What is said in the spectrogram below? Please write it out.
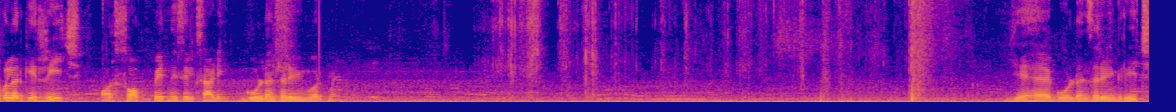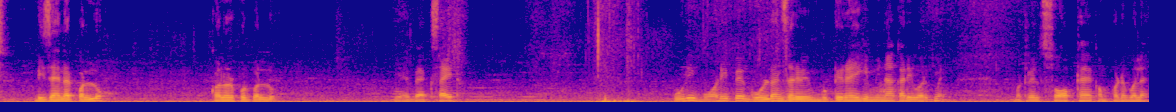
कलर की रिच और soft Paithani silk sari golden zari weaving work में। यह है golden zari weaving rich, designer pallu, colourful pallu. यह है बैक साइड। पूरी बॉडी पे गोल्डन जरीविंग बुट्टी रहेगी मीनाकारी वर्क में। मटेरियल सॉफ्ट है, कंफर्टेबल है।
